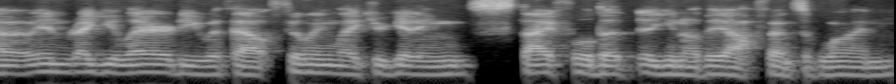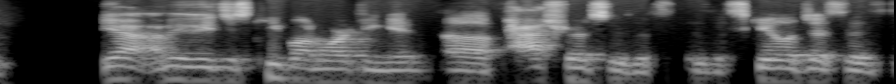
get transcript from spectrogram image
Uh, in regularity without feeling like you're getting stifled at you know the offensive line. Yeah, I mean we just keep on working it. Uh, pass rush is a, is a skill just as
